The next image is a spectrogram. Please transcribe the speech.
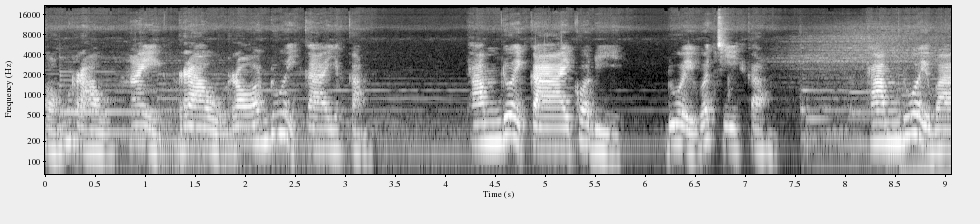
ของเราให้เราร้อนด้วยกายกรรมทำด้วยกายก็ดี ด้วยวจีกรรมทำด้วยวา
